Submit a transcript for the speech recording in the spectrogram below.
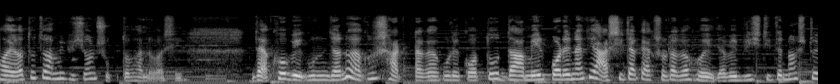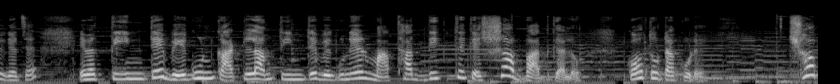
হয়, অথচ আমি ভীষণ শুক্তো ভালোবাসি। দেখো বেগুন, জানো, এখন ষাট টাকা করে কত দামের পরে নাকি আশি টাকা, একশো টাকা হয়ে যাবে, বৃষ্টিতে নষ্ট হয়ে গেছে। এবার তিনটে বেগুন কাটলাম, তিনটে বেগুনের মাথার দিক থেকে সব বাদ গেল, কতটা করে? সব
